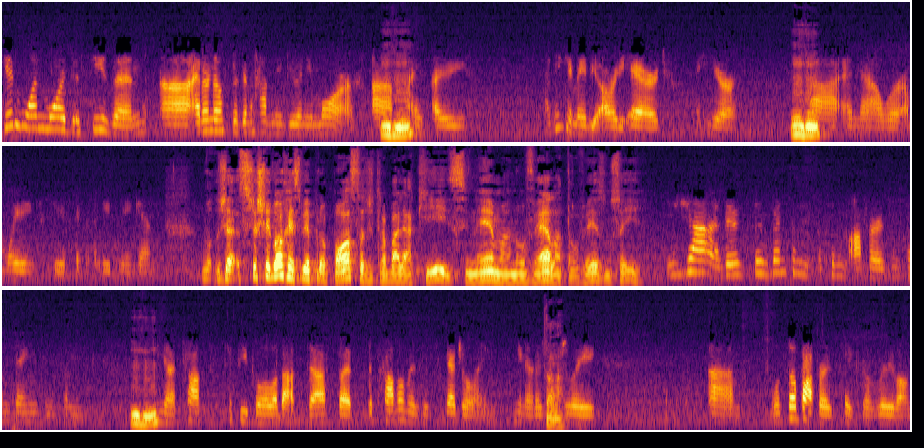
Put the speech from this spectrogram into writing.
did one more this season. Uh, I don't know if they're going to have me do any more. Um, Mhm. I, I, I think it maybe already aired here, Uhum. uh, and now we're, I'm waiting to see if they're going to need me again. Já, você já chegou a receber proposta de trabalhar aqui? Cinema, novela, talvez? Não sei. Yeah, there's there's been some some offers and some things and some Uhum. you know talked to people about stuff, but the problem is the scheduling. You know, there's Tá. usually um, well, soap operas take a really long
